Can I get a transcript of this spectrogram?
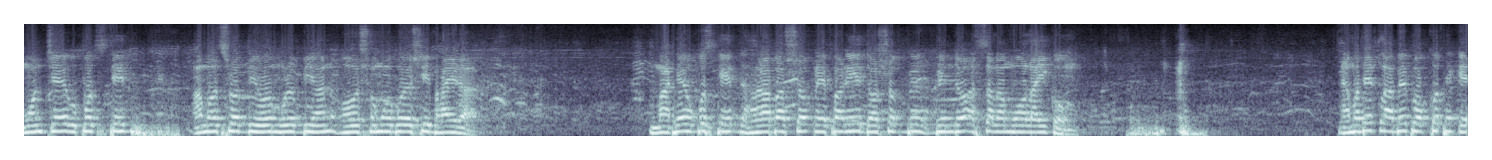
মঞ্চে উপস্থিত আমার শ্রদ্ধেয় মুরব্বিয়ান ও সমবয়সী ভাইরা। মাঠে উপস্থিত ধারাভাষ্যক রেফারি দর্শক বৃন্দ আসসালামু আলাইকুম। আমাদের ক্লাবের পক্ষ থেকে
